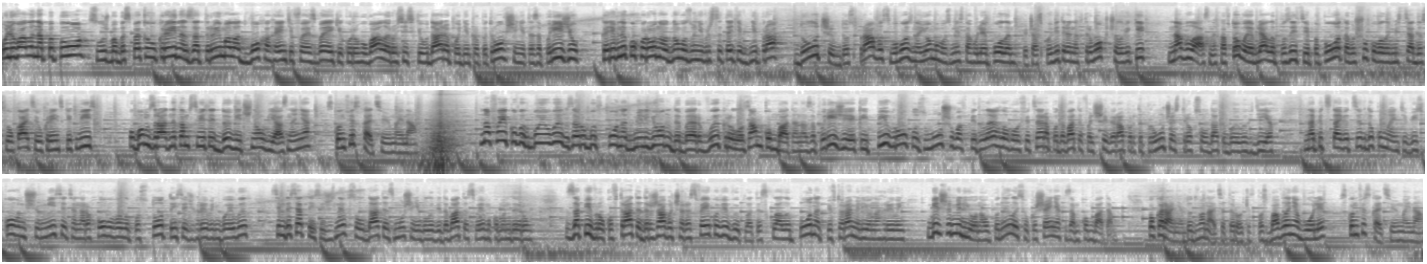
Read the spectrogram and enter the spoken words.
Полювали на ППО. Служба безпеки України затримала двох агентів ФСБ, які коригували російські удари по Дніпропетровщині та Запоріжжю. Керівник охорони одного з університетів Дніпра долучив до справи свого знайомого з міста Гуляйполе. Під час повітряних тривог чоловіки на власних авто виявляли позиції ППО та вишукували місця дислокації українських військ. Обом зрадникам світить довічне ув'язнення з конфіскацією майна. На фейкових бойових заробив понад мільйон. ДБР викрило замкомбата на Запоріжжі, який півроку змушував підлеглого офіцера подавати фальшиві рапорти про участь трьох солдат у бойових діях. На підставі цих документів військовим щомісяця нараховували по 100 тисяч гривень бойових. 70 тисяч з них солдати змушені були віддавати своєму командиру. За півроку втрати держави через фейкові виплати склали понад півтора мільйона гривень. Більше мільйона опинились у кишенях замкомбата. Покарання до 12 років позбавлення волі з конфіскацією майна.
